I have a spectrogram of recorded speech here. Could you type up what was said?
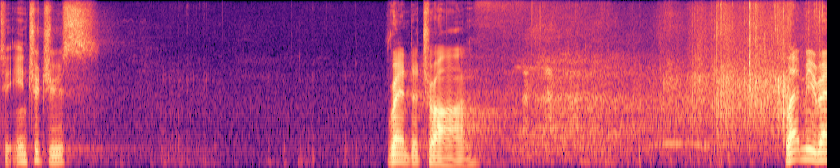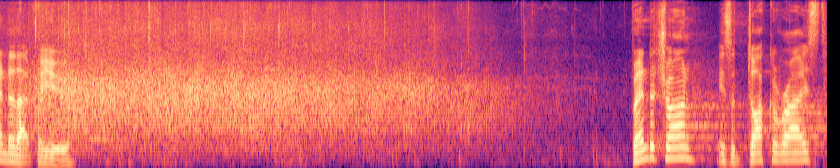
to introduce Rendertron. Let me render that for you. Rendertron is a Dockerized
